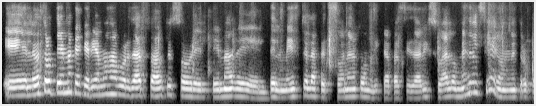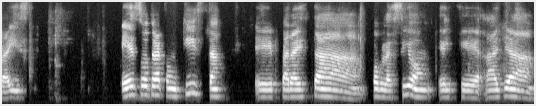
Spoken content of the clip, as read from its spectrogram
El otro tema que queríamos abordar, Fausto, es sobre el tema del mes de la persona con discapacidad visual o mes del ciego en nuestro país. Es otra conquista eh, para esta población el que haya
